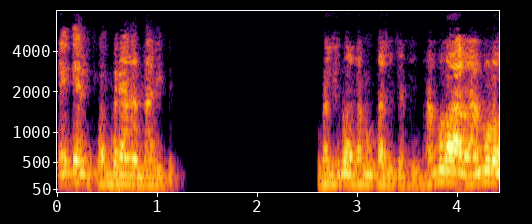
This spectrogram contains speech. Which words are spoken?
લઈ દે ને, ભમરાને મારી દે. બજરો ધમકાવી દે. આમળો આવે, આમળો.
